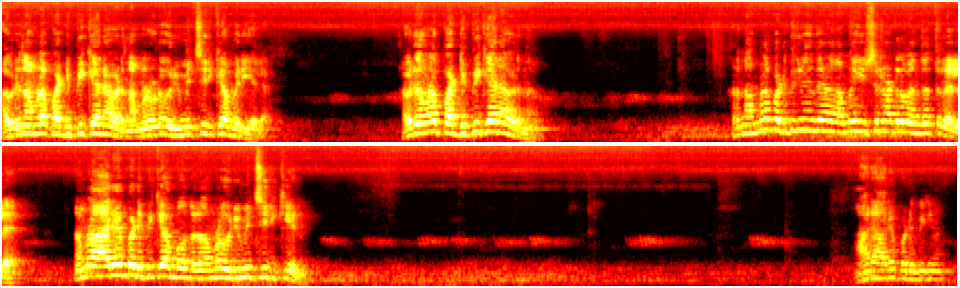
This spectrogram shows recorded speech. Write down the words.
അവർ നമ്മളെ പഠിപ്പിക്കാനാണ് വരുന്നത്. നമ്മളോട് ഒരുമിച്ചിരിക്കാൻ വരികയല്ല. അവർ നമ്മളെ പഠിപ്പിക്കാനാണ് വരുന്നത്. കാരണം നമ്മളെ പഠിപ്പിക്കുന്നത് എന്തിനാണ്? നമ്മൾ ഈശ്വരനായിട്ടുള്ള ബന്ധത്തിലല്ലേ? നമ്മൾ ആരെയും പഠിപ്പിക്കാൻ പോകുന്നില്ല നമ്മൾ ഒരുമിച്ചിരിക്കുകയാണ്. ആരാരെ പഠിപ്പിക്കണം?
